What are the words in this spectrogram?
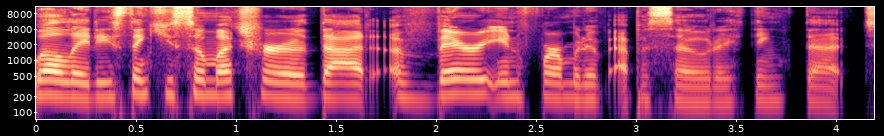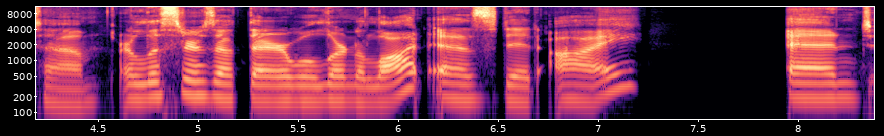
well ladies thank you so much for that a very informative episode i think that um, our listeners out there will learn a lot as did i and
